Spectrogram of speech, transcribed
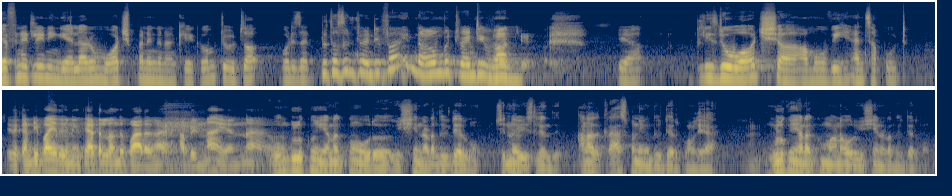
டெஃபினெட்லி நீங்கள் எல்லாரும் வாட்ச் பண்ணுங்க. நான் கேட்கும் two what is that two thousand twenty five November twenty one. Yeah please do watch a movie and support இது கண்டிப்பா இது நீங்க தியேட்டர்ல வந்து பாருங்க. அப்படின்னா என்ன? உங்களுக்கும் எனக்கும் ஒரு விஷயம் நடந்துக்கிட்டே இருக்கும். சின்ன வயசுலேருந்து. ஆனால் அதை கிராஸ் பண்ணி வந்துக்கிட்டே இருப்போம் இல்லையா. உங்களுக்கும் எனக்குமான ஒரு விஷயம் நடந்துக்கிட்டே இருக்கும்.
